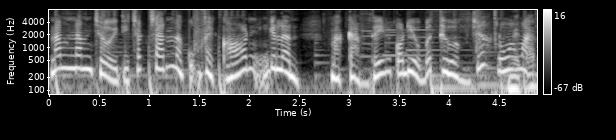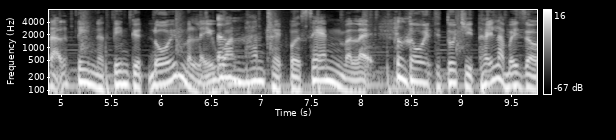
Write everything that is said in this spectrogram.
5 năm trời thì chắc chắn là cũng phải có những cái lần mà cảm thấy có điều bất thường chứ đúng Người không ta ạ? đã tin là tin tuyệt đối mà lại Ừ. 100% mà lại Ừ. tôi thì tôi chỉ thấy là bây giờ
